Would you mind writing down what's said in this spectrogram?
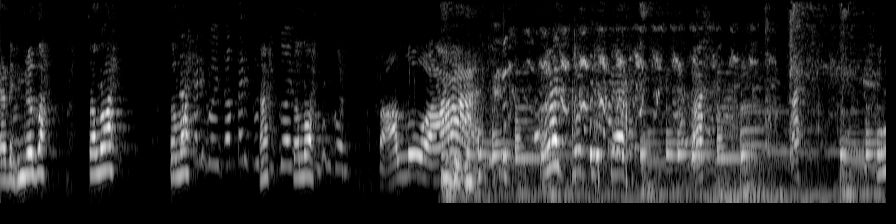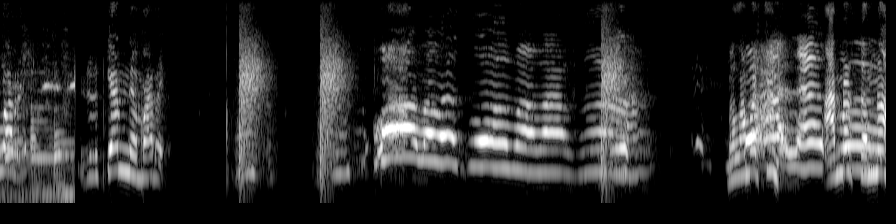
এটা হিনে যা চলো আয়, চলো আয়। হ্যাঁ চলো আয়। চালো আয় এই করছিস কে? আয়, আয়। তুলা রে এটা কেমনে মারে মেলা মারছি আর মারতাম না।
